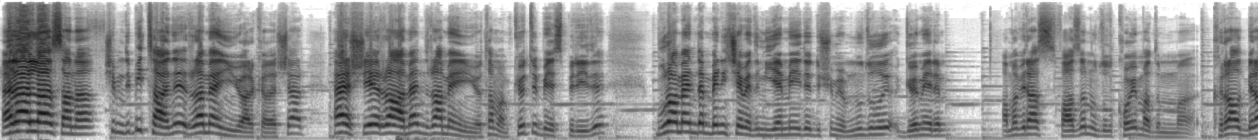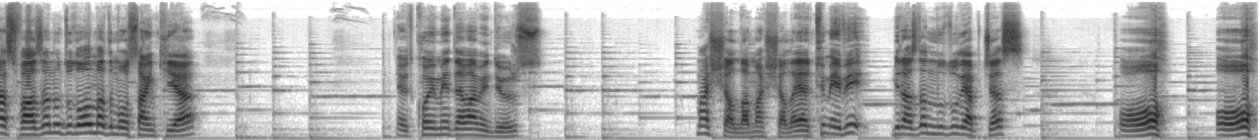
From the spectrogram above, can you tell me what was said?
Helal lan sana. Şimdi bir tane ramen yiyor arkadaşlar. Her şeye rağmen ramen yiyor. Tamam kötü bir espriydi. Bu ramenden ben içemedim. Yemeği de düşünmüyorum. Noodle'ı gömerim. Ama biraz fazla noodle koymadım mı? Kral biraz fazla noodle olmadı mı o sanki ya? Evet koymaya devam ediyoruz. Maşallah maşallah. Yani tüm evi birazdan noodle yapacağız. Oh. Oh.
